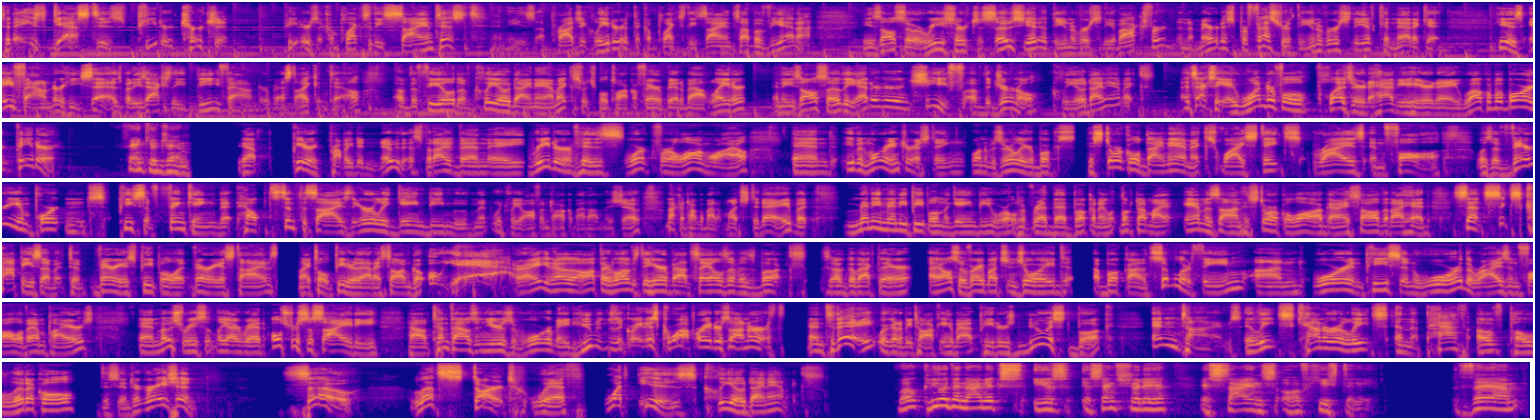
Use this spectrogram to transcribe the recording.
Today's guest is Peter Turchin. Peter's a complexity scientist and he's a project leader at the Complexity Science Hub of Vienna. He's also a research associate at the University of Oxford and emeritus professor at the University of Connecticut. He is a founder, he says, but he's actually the founder, best I can tell, of the field of cliodynamics, which we'll talk a fair bit about later. And he's also the editor in chief of the journal Cliodynamics. It's actually a wonderful pleasure to have you here today. Welcome aboard, Peter. Thank you, Jim. Yep. Peter probably didn't know this, but I've been a reader of his work for a long while. And even more interesting, one of his earlier books, Historical Dynamics Why States Rise and Fall, was a very important piece of thinking that helped synthesize the early Game B movement, which we often talk about on the show. I'm not going to talk about it much today, but many, many people in the Game B world have read that book. And I looked on my Amazon historical log and I saw that I had sent six copies of it to various people at various times. When I told Peter that, I saw him go, Oh, yeah, right? You know, the author loves to hear about sales of his books. So I'll go back there. I also very much enjoyed a book on a similar theme on war and peace and war, the rise and fall of empires. And most recently, I read Ultrasociety How 10,000 Years of War Made Humans the Greatest Cooperators on Earth. And today, we're going to be talking about Peter's newest book, End Times Elites, Counter Elites, and the Path of Political Disintegration. So let's start with what is cliodynamics? Well, cliodynamics is essentially a science of history. The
